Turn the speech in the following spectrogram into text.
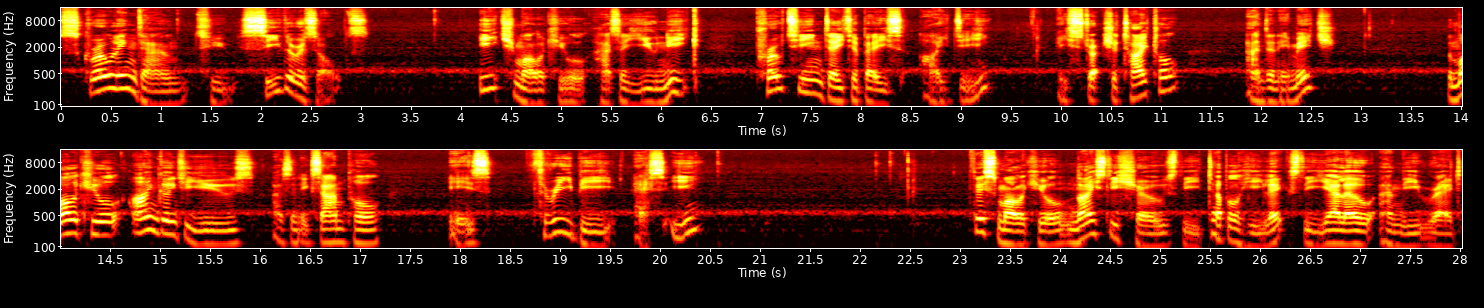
Scrolling down to see the results, each molecule has a unique protein database ID, a structure title, and an image. The molecule I'm going to use as an example is 3BSE. This molecule nicely shows the double helix, the yellow and the red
